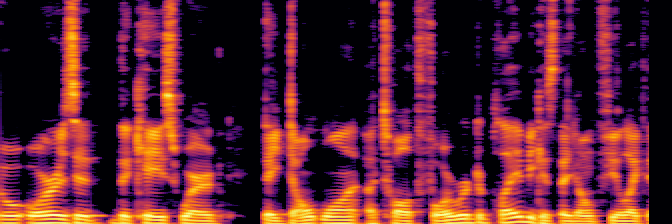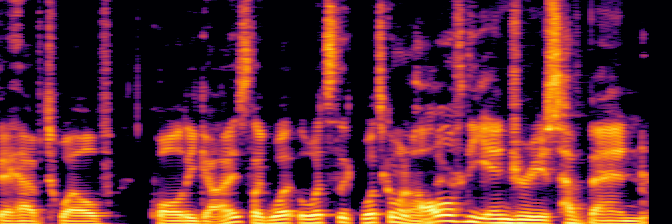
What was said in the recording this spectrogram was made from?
or is it the case where they don't want a 12th forward to play because they don't feel like they have 12 quality guys? Like, what what's the what's going on? All there? of the injuries have been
